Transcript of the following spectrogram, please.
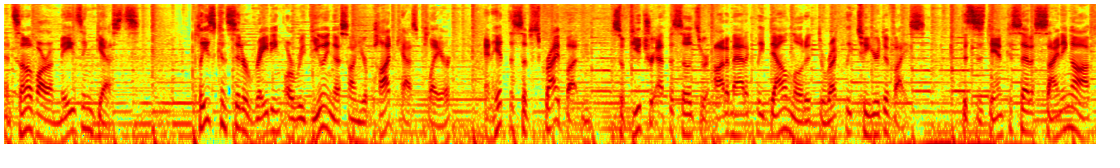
and some of our amazing guests please consider rating or reviewing us on your podcast player and hit the subscribe button so future episodes are automatically downloaded directly to your device. This is Dan Casetta signing off.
